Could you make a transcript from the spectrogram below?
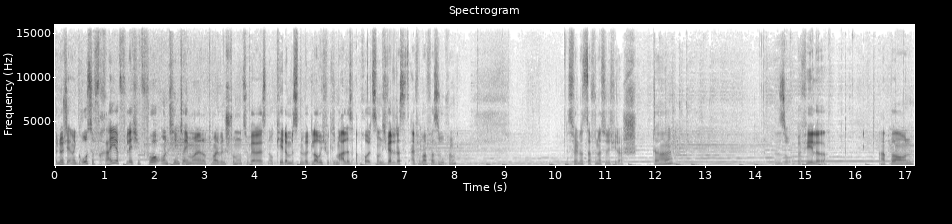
Benötigt eine große freie Fläche vor und hinter ihm, um eine optimale Windströmung zu gewährleisten. Okay, dann müssten wir, glaube ich, wirklich mal alles abholzen. Und ich werde das jetzt einfach mal versuchen. Es fehlt uns dafür natürlich wieder Stahl. So, Befehle. Abbauen.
